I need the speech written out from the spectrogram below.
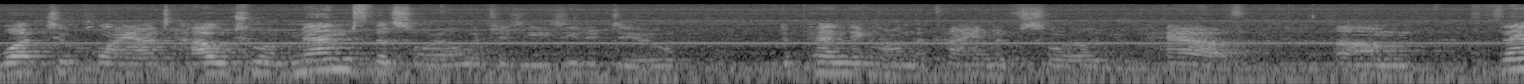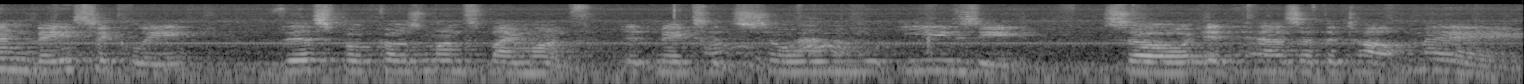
what to plant, how to amend the soil, which is easy to do, depending on the kind of soil you have. Um, then basically, this book goes month by month. It makes it so easy. So it has at the top May,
